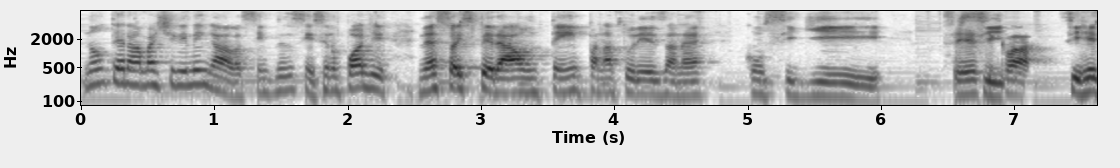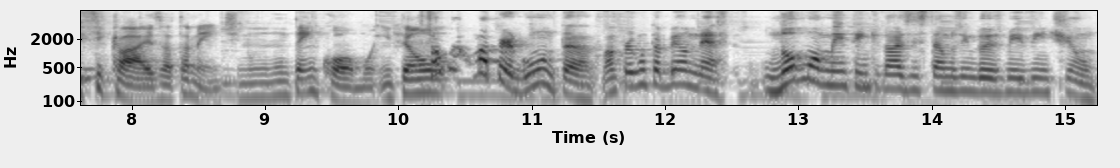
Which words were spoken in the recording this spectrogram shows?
não terá mais tigre bengala. Simples assim. Você não pode, não é só esperar um tempo a natureza, né, conseguir se reciclar. Se, se reciclar, exatamente. Não, não, tem como. Então. Só uma, uma pergunta, uma pergunta bem honesta. No momento em que nós estamos em 2021,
